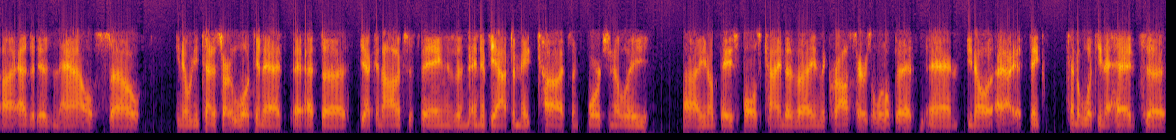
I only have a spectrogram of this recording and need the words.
uh, as it is now. So, you know, when you kind of start looking at at the, the economics of things, and, and if you have to make cuts, unfortunately, uh, you know, baseball is kind of uh, in the crosshairs a little bit. And you know, I think kind of looking ahead to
